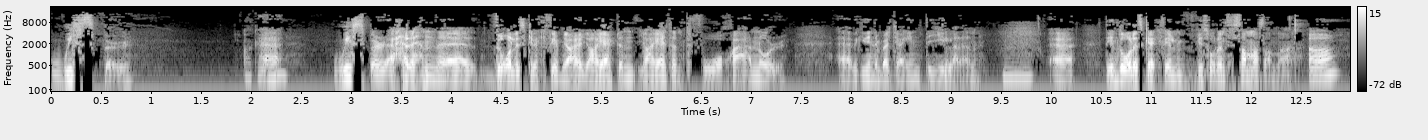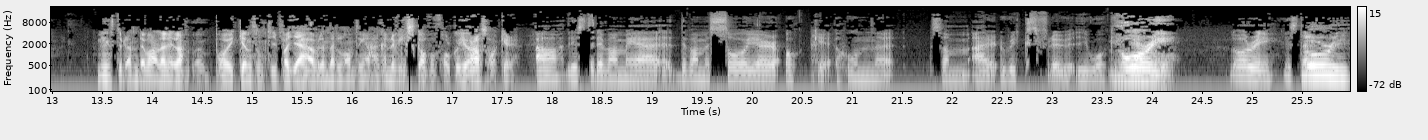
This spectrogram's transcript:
Whisper. Okej. Eh, Whisper är en eh, dålig skräckfilm. Jag, har- jag, har gett den, jag har gett den två stjärnor. Eh, vilket innebär att jag inte gillar den. Eh, det är en dålig skräckfilm. Vi såg den tillsammans, Anna. Ja. Minns du den? Det var den lilla pojken som typ var djävulen eller någonting. Han kunde viska på folk och göra saker. ja, just det. Det var med, det var med Sawyer och eh, hon eh, som är Ricks fru i Walking Dead. Laurie, just det. Laurie.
